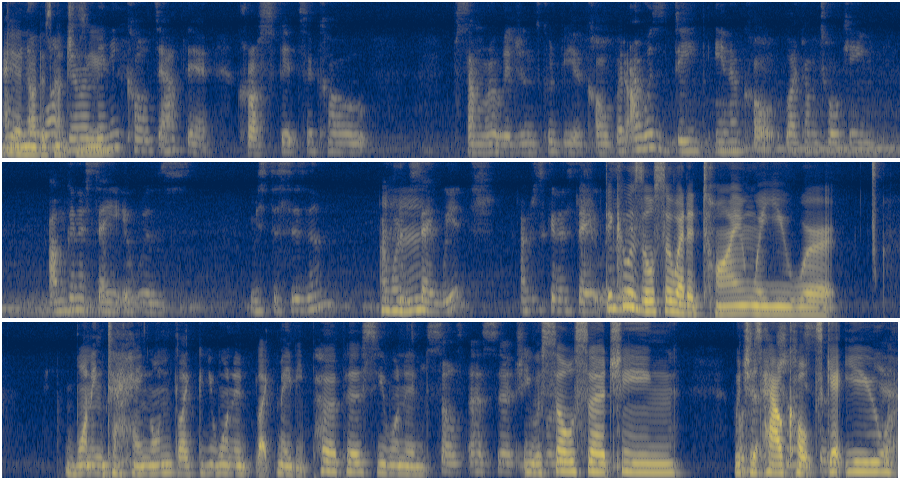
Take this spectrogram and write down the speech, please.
And yeah, you know not as what? much there as are many cults out there. CrossFit's a cult. Some religions could be a cult, but I was deep in a cult. Like I'm talking, I'm gonna say it was mysticism. I wouldn't say which. I'm just gonna say. It was Mm-hmm. I think it was also at a time where you were wanting to hang on, like you wanted, like maybe purpose. You wanted, soul uh, searching. you were soul searching, which is how cults search- get you. Yeah.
